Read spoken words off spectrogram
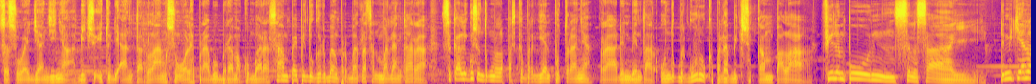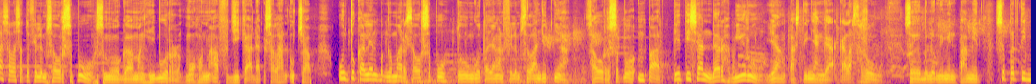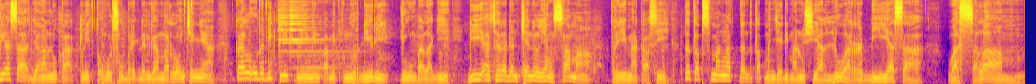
Sesuai janjinya, biksu itu diantar langsung oleh Prabu Brahma Kumbara sampai pintu gerbang perbatasan Madangkara, sekaligus untuk melepas kepergian putranya, Raden Bentar, untuk berguru kepada biksu Kampala. Film pun selesai. Demikianlah salah satu film Saur Sepuh. Semoga menghibur. Mohon maaf jika ada kesalahan ucap. Untuk kalian penggemar Saur Sepuh, tunggu tayangan film selanjutnya. Saur Sepuh 4, Titisan Darah Biru yang pastinya nggak kalah seru. Sebelum Mimin pamit, seperti biasa jangan lupa klik tombol subrek dan gambar loncengnya. Kalau udah diklik, Mimin pamit undur diri. Jumpa lagi di acara dan channel yang sama. Terima kasih, tetap semangat dan tetap menjadi manusia luar biasa. Wassalam.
